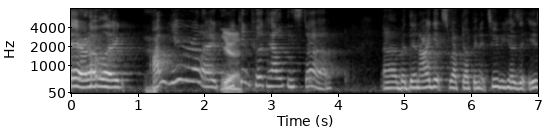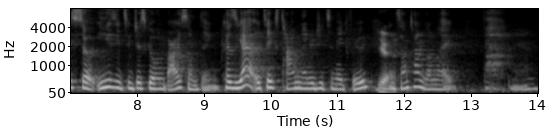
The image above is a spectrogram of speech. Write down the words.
there, and I'm like, I'm here. Like Yeah. we can cook healthy stuff. Uh, but then I get swept up in it too because it is so easy to just go and buy something. Because yeah, it takes time and energy to make food. Yeah. And sometimes I'm like, fuck, man.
